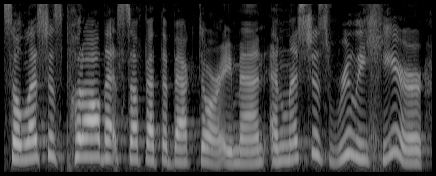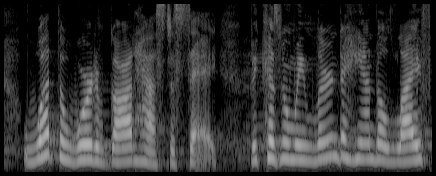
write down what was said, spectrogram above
So let's just put all that stuff at the back door, amen? And let's just really hear what the Word of God has to say. Because when we learn to handle life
